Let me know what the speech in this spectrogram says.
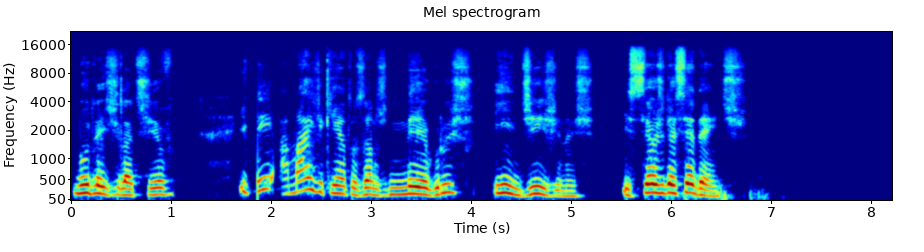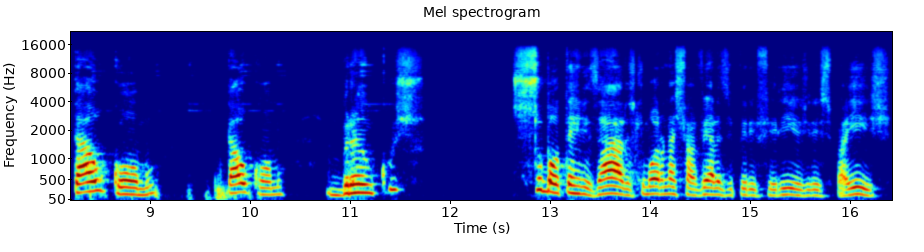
no legislativo, e há mais de 500 anos negros e indígenas e seus descendentes, tal como, tal como brancos subalternizados que moram nas favelas e periferias desse país,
